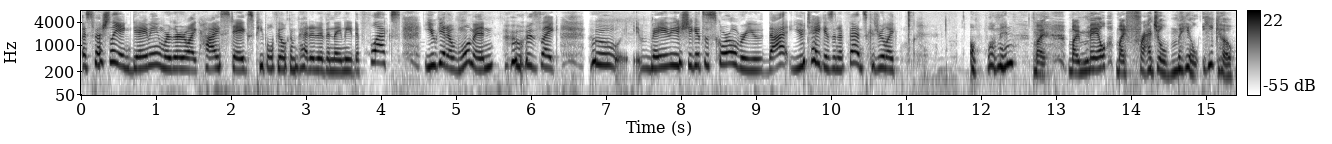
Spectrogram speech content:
especially in gaming where they're like high stakes, people feel competitive and they need to flex. You get a woman who is like, who maybe she gets a score over you. That you take as an offense because you're like, a woman? my my male my fragile male ego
